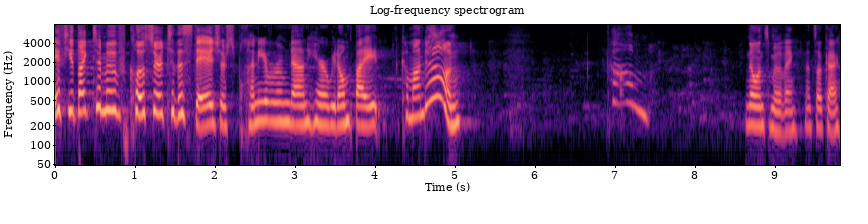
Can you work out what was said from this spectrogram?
if you'd like to move closer to the stage, there's plenty of room down here. We don't bite. Come on down. Come. No one's moving. That's okay.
